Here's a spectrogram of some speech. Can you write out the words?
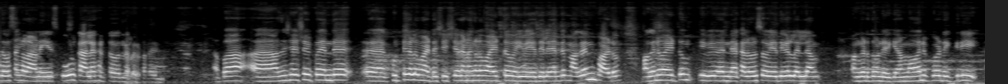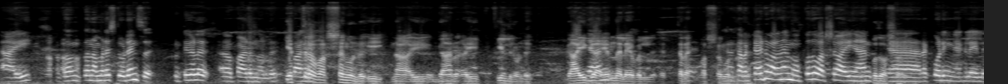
ദിവസങ്ങളാണ് ഈ സ്കൂൾ കാലഘട്ടം എന്നൊക്കെ പറയുന്നത്. അപ്പൊ അതിനുശേഷം ഇപ്പൊ എന്റെ കുട്ടികളുമായിട്ട് ശിഷ്യഗണങ്ങളുമായിട്ട് ഈ വേദിയിൽ എന്റെ മകൻ പാടും. മകനുമായിട്ടും ഈ പിന്നെ കലോത്സവ വേദികളിലെല്ലാം പങ്കെടുത്തുകൊണ്ടിരിക്കുകയാണ്. മോനിപ്പോ ഡിഗ്രി ആയി. അപ്പം ഇപ്പൊ നമ്മുടെ സ്റ്റുഡൻസ് കുട്ടികൾ പാടുന്നുണ്ട്. എത്ര വർഷം കൊണ്ട് ഈ ഈ ഗാന ഈ ഫീൽഡിലുണ്ട്? ഗായിക എന്ന ലെവലിൽ എത്ര വർഷം കൊണ്ട് കറക്റ്റായിട്ട് പറഞ്ഞാൽ മുപ്പത് വർഷമായി ഞാൻ റെക്കോർഡിംഗ് മേഖലയിൽ.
